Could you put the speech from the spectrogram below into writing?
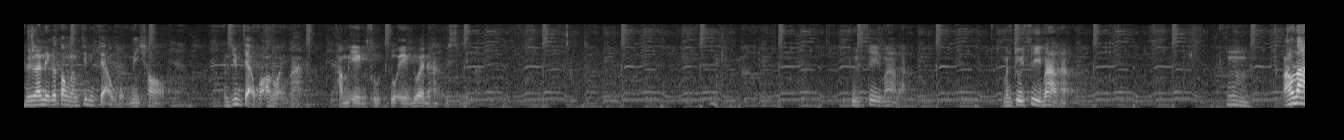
เนื้อนี่ก็ต้องน้ำจิ้มแจ่วผมนี่ชอบ น้ำจิ้มแจ่วเขาอร่อยมากทำเองสูตรตัวเองด้วยนะฮะบิสมิลลาห์จุยซี่มากอะมันจุยซี่มากฮะอืมเอาล่ะ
